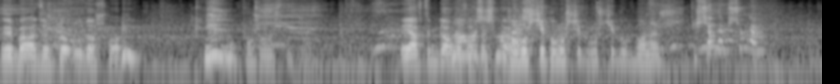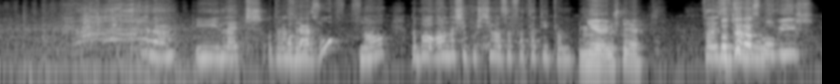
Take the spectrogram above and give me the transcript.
Chyba aż do U doszło. O Boże, jest tutaj. Ja w tym domu No, no, możesz. Pomóżcie, pomóżcie, pomóżcie Guk, bo ona już... Ściągam, ściągam. Ściągam. I lecz od razu. Od razu? No, no bo ona się puściła za Fatatitą. Nie, już nie. To jest No w teraz domu- mówisz?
